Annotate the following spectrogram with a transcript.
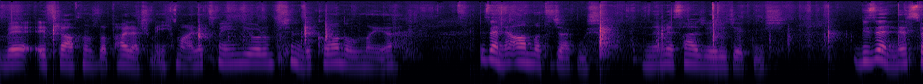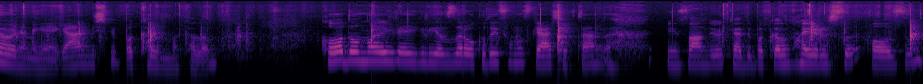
ve etrafınızda paylaşmayı ihmal etmeyin diyorum. Şimdi kovan dolunayı bize ne anlatacakmış, ne mesaj verecekmiş, bize ne söylemeye gelmiş bir bakalım bakalım. Kova dolunayı ile ilgili yazıları okuduysanız gerçekten insan diyor ki hadi bakalım hayırlısı olsun.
